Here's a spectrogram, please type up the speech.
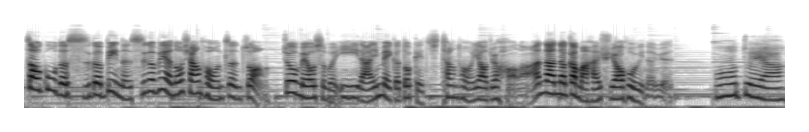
照顾的十个病人，十个病人都相同的症状，就没有什么意义啦。你每个都给相同的药就好了啊，那那干嘛还需要护理人员？哦，对啊，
